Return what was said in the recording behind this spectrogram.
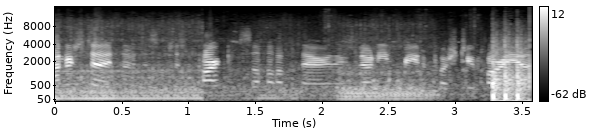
Understood. Just, just park yourself up there. There's no need for you to push too far yet.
